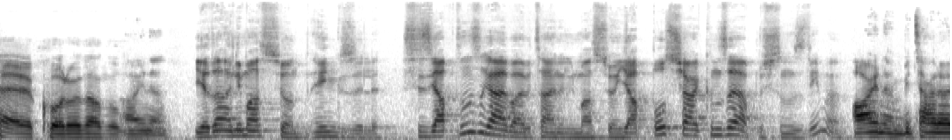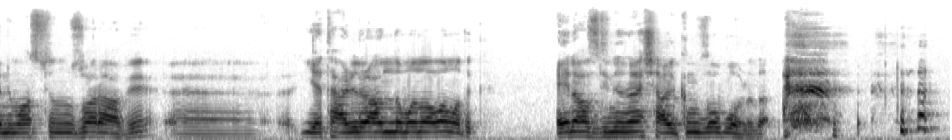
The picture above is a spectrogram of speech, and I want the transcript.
evet koronadan dolayı. Aynen. Ya da animasyon en güzeli. Siz yaptınız galiba bir tane animasyon. Yapboz şarkınıza yapmıştınız değil mi? Aynen bir tane animasyonumuz var abi. Ee, yeterli randımanı alamadık. En az dinlenen şarkımız o bu arada.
